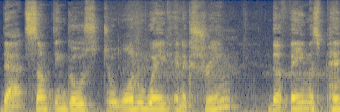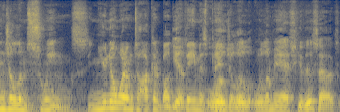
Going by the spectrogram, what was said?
that something goes to one way an extreme, the famous pendulum swings. And you know what I'm talking about? Yeah, the famous well, pendulum. Well, well, let me ask you this, Alex.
